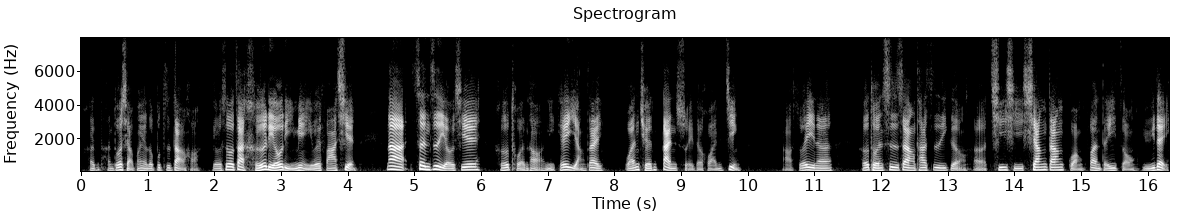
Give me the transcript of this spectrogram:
很很多小朋友都不知道哈，有时候在河流里面也会发现。那甚至有些河豚哈，你可以养在完全淡水的环境啊，所以呢。河豚事实上，它是一个呃栖息相当广泛的一种鱼类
